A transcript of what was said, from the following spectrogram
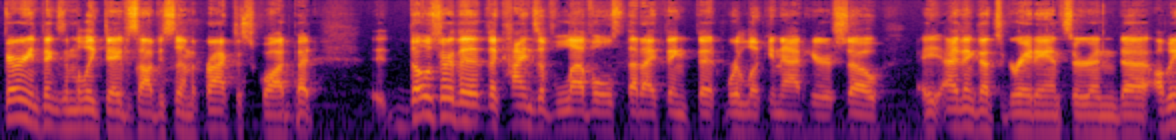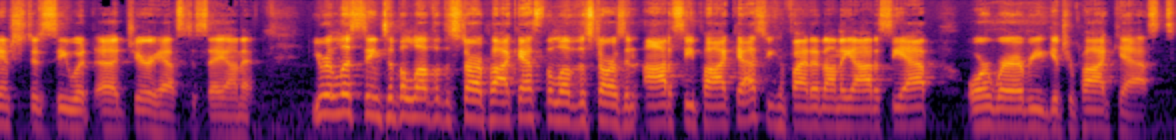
varying things. And Malik Davis, obviously on the practice squad, but those are the the kinds of levels that I think that we're looking at here. So I, I think that's a great answer, and uh, I'll be interested to see what uh, Jerry has to say on it. You are listening to the Love of the Star podcast. The Love of the Star is an Audacy podcast. You can find it on the Audacy app or wherever you get your podcasts.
